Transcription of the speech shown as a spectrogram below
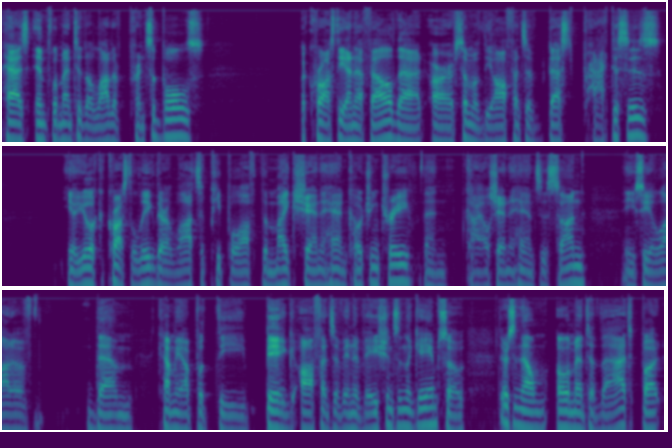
has implemented a lot of principles across the NFL that are some of the offensive best practices. You know, you look across the league, there are lots of people off the Mike Shanahan coaching tree, and Kyle Shanahan's his son, and you see a lot of them coming up with the big offensive innovations in the game. So there's an element of that, but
